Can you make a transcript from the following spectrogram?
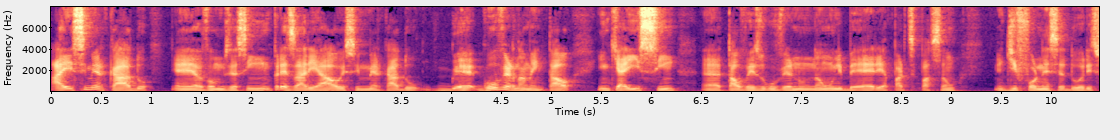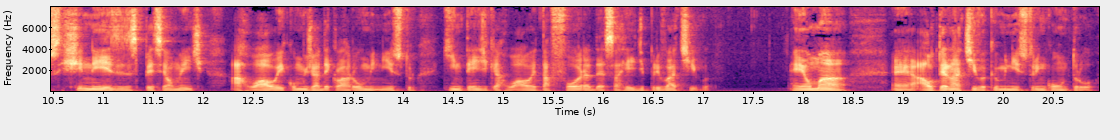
a esse mercado, é, vamos dizer assim, empresarial, esse mercado é, governamental, em que aí sim é, talvez o governo não libere a participação de fornecedores chineses, especialmente a Huawei, como já declarou o ministro, que entende que a Huawei está fora dessa rede privativa. É uma é, alternativa que o ministro encontrou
